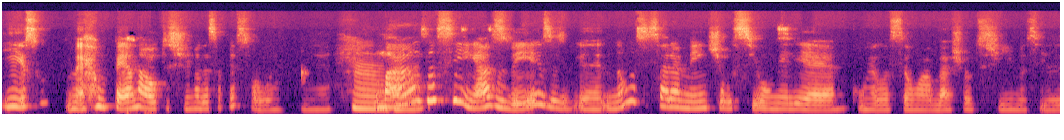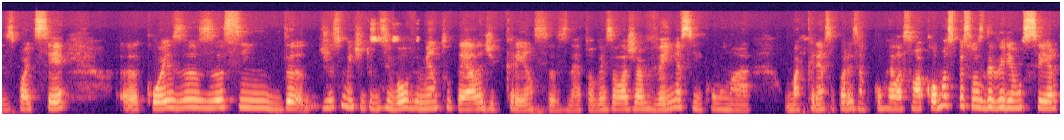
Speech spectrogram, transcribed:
e isso, né, é um pé na autoestima dessa pessoa, né? Uhum. Mas, assim, às vezes, é, não necessariamente o ciúme ele é com relação à baixa autoestima, assim, às vezes pode ser ah, coisas, assim, da- justamente do desenvolvimento dela de crenças, né? Talvez ela já venha, assim, com uma, uma crença, por exemplo, com relação a como as pessoas deveriam ser,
